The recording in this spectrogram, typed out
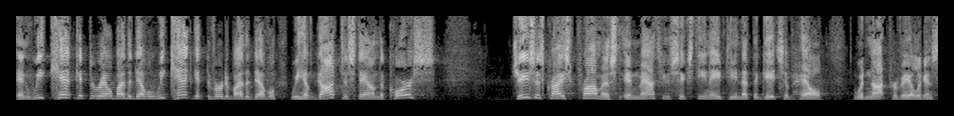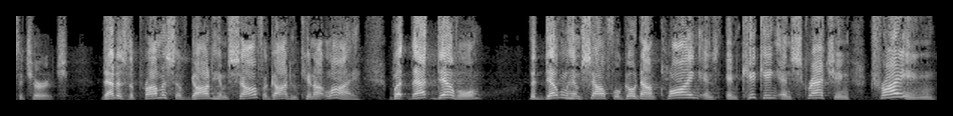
And we can't get derailed by the devil. We can't get diverted by the devil. We have got to stay on the course. Jesus Christ promised in Matthew 16, 18 that the gates of hell would not prevail against the church. That is the promise of God Himself, a God who cannot lie. But that devil, the devil himself will go down clawing and, and kicking and scratching, trying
